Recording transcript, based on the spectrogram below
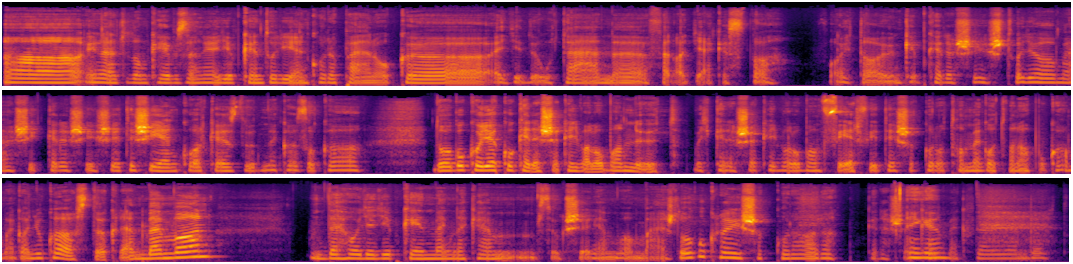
Uh, én el tudom képzelni egyébként, hogy ilyenkor a párok uh, egy idő után uh, feladják ezt a fajta önképkeresést, vagy a másik keresését, és ilyenkor kezdődnek azok a dolgok, hogy akkor keresek egy valóban nőt, vagy keresek egy valóban férfit, és akkor otthon meg ott van apuka, meg anyuka, az tök rendben van, de hogy egyébként meg nekem szükségem van más dolgokra, és akkor arra keresek Igen. egy megfelelő embert.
